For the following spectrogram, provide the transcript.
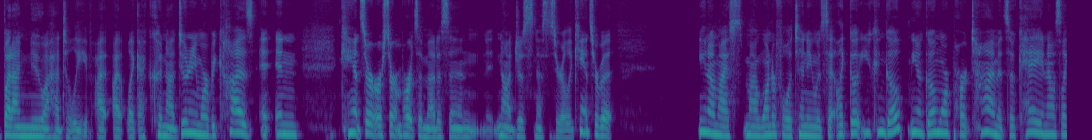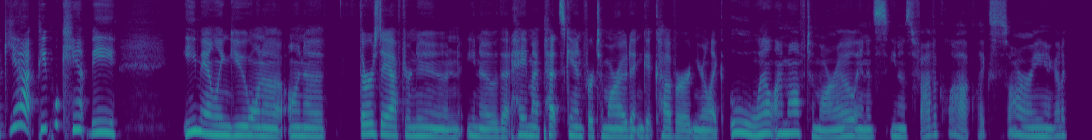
But I knew I had to leave. I, I like I could not do it anymore because in, in cancer or certain parts of medicine, not just necessarily cancer, but you know my my wonderful attending would say like go you can go you know go more part time it's okay and I was like yeah people can't be emailing you on a on a Thursday afternoon, you know, that, hey, my PET scan for tomorrow didn't get covered. And you're like, oh, well, I'm off tomorrow and it's, you know, it's five o'clock. Like, sorry, I gotta,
